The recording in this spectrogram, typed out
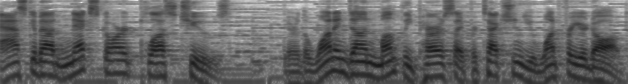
ask about NexGard Plus Chews. They're the one and done monthly parasite protection you want for your dog.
